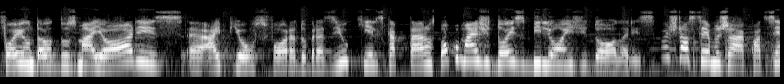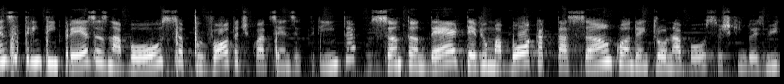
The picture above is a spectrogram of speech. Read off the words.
Foi um dos maiores uh, eh, IPOs fora do Brasil, que eles captaram pouco mais de 2 bilhões de dólares. Hoje nós temos já 430 empresas na bolsa, por volta de 430. O Santander teve uma boa captação quando entrou na bolsa acho que em 2000,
